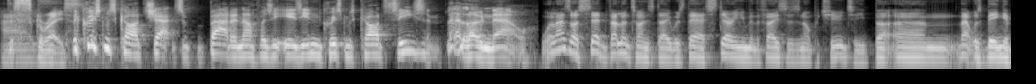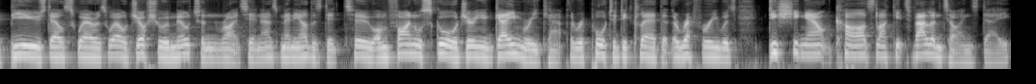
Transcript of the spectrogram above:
as- Disgrace. The Christmas card chat's bad enough as it is in Christmas card season, let alone now. Well, as I said, Valentine's Day was there staring him in the face as an opportunity, but um, that was being abused elsewhere as well. Joshua Milton writes in, as many others did too. On final score during a game recap, the reporter declared that the referee was dishing out cards like it's Valentine's Day.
